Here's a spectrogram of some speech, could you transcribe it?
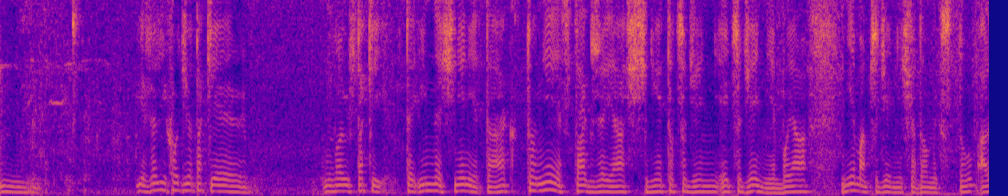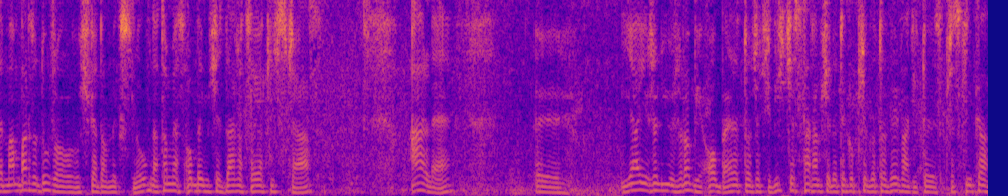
mm, jeżeli chodzi o takie no już takie te inne śnienie, tak, to nie jest tak, że ja śnię to codziennie, codziennie, bo ja nie mam codziennie świadomych snów, ale mam bardzo dużo świadomych snów, natomiast oby mi się zdarza co jakiś czas, ale y, ja jeżeli już robię obę, to rzeczywiście staram się do tego przygotowywać i to jest przez kilka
